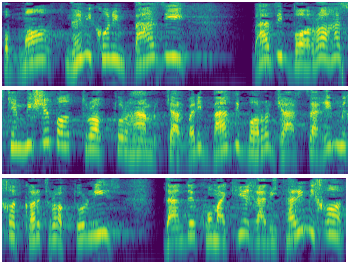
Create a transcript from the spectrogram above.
خب ما نمی کنیم. بعضی بعضی بارا هست که میشه با تراکتور حمل کرد ولی بعضی بارا جرثقیل می‌خواد. کار تراکتور نیست. دنده کمکی قوی تری می‌خواد.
